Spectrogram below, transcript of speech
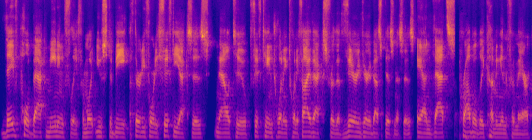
they've pulled back meaningfully from what used to be 30, 40, 50 X's now to 15, 20, 25X for the very, very best businesses. And that's probably coming in from there.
